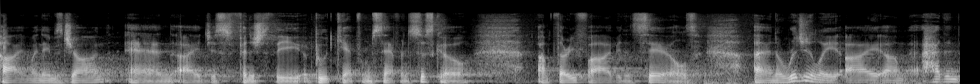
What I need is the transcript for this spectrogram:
Hi, my name is John, and I just finished the boot camp from San Francisco. I'm 35 in sales, and originally I um, hadn't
